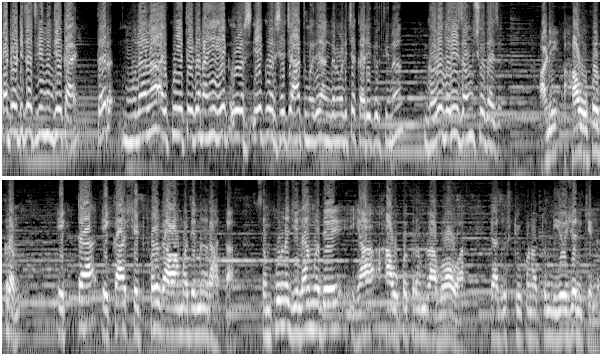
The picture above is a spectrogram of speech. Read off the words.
पाठवाटी चाचणी म्हणजे काय? तर मुलाला ऐकू येते का नाही एक वर्ष एक वर्षाच्या आतमध्ये अंगणवाडीच्या कार्यकर्तीनं घरोघरी जाऊन शोधायचं. आणि हा उपक्रम एकट्या एका शेटफळ गावामध्ये न राहता संपूर्ण जिल्ह्यामध्ये ह्या हा उपक्रम राबवावा या दृष्टिकोनातून नियोजन केलं.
